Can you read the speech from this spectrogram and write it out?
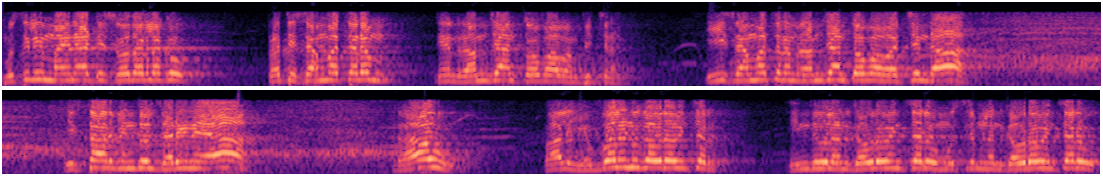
ముస్లిం మైనార్టీ సోదరులకు ప్రతి సంవత్సరం నేను రంజాన్ తోబా పంపించిన. ఈ సంవత్సరం రంజాన్ తోబా వచ్చిందా? ఇఫ్తార్ బిందులు జరిగినాయా? రావు. వాళ్ళు ఎవ్వలను గౌరవించరు. హిందువులను గౌరవించరు ముస్లింలను గౌరవించరు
